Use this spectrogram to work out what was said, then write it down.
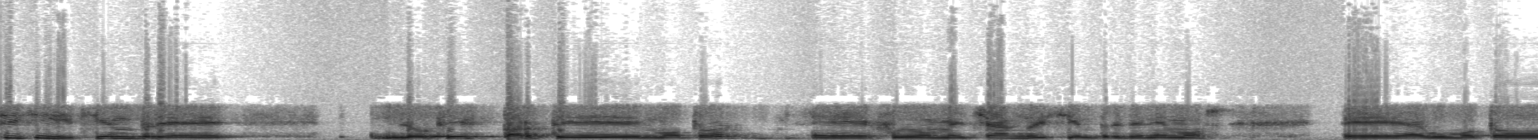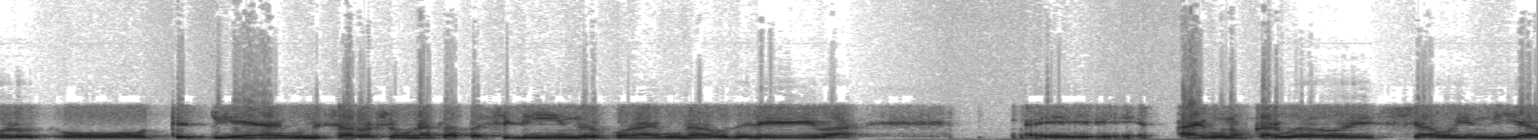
Sí, sí, siempre lo que es parte motor eh, fuimos mechando y siempre tenemos eh, algún motor o, te piden algún desarrollo de una tapa de cilindro con algún árbol de leva eh, algunos carburadores. Ya hoy en día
